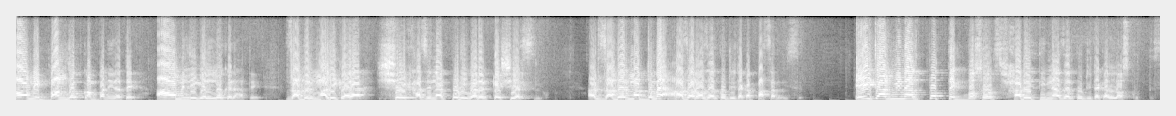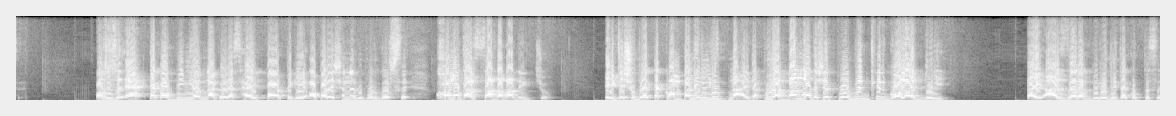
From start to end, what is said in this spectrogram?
আওয়ামী বান্ধব কোম্পানির হাতে, আওয়ামী লীগের লোকের হাতে, যাদের মালিকারা শেখ হাসিনার পরিবারের ক্যাশিয়ার ছিল। আর যাদের মাধ্যমে হাজার হাজার কোটি টাকা পাচার হয়েছে। এই টার্মিনাল প্রত্যেক বছর সাড়ে তিন হাজার কোটি টাকা লস করতেছে। অথচ এক টাকাও বিনিয়োগ না করে সাইড পাওয়ার থেকে অপারেশনের উপর গড়ছে। ক্ষমতার চাঁদা বাণিজ্য এইটা শুধু একটা কোম্পানির লুট না, এটা পুরা বাংলাদেশের প্রবৃদ্ধির গলায় দড়ি। তাই আজ যারা বিরোধিতা করতেছে,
